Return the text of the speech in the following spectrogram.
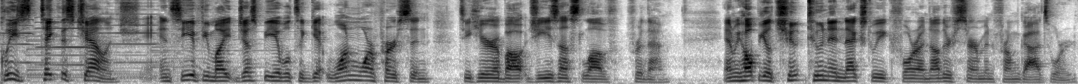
please take this challenge and see if you might just be able to get one more person to hear about Jesus' love for them. And we hope you'll tune in next week for another sermon from God's Word.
